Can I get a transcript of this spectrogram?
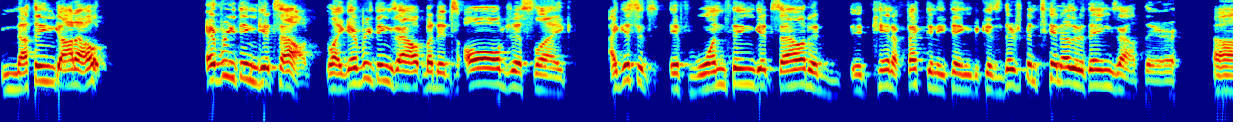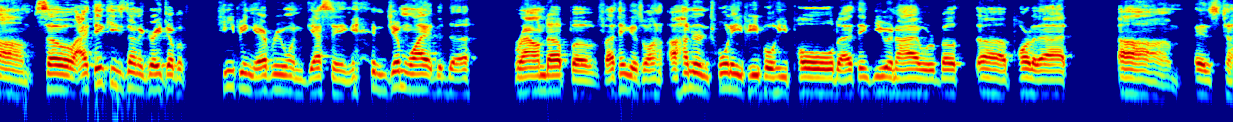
nothing got out. Everything gets out. Like everything's out, but it's all just like I guess it's if one thing gets out, it it can't affect anything because there's been 10 other things out there. Um, so I think he's done a great job of keeping everyone guessing. And Jim Wyatt did the roundup of I think it was 120 people he polled. I think you and I were both uh, part of that um, as to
